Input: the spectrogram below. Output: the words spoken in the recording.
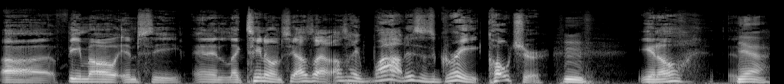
uh, female MC, and Latino MC. I was like, I was like, wow, this is great culture. You know, yeah.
